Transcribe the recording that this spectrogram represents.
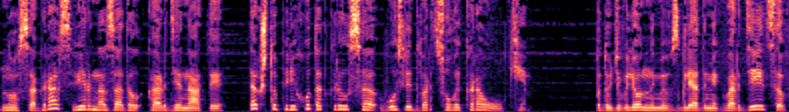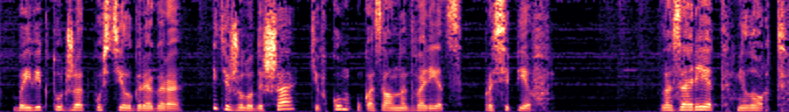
но Саграс верно задал координаты, так что переход открылся возле дворцовой караулки. Под удивленными взглядами гвардейцев боевик тут же отпустил Грегора и, тяжело дыша, кивком указал на дворец, просипев. «Лазарет, милорд!»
